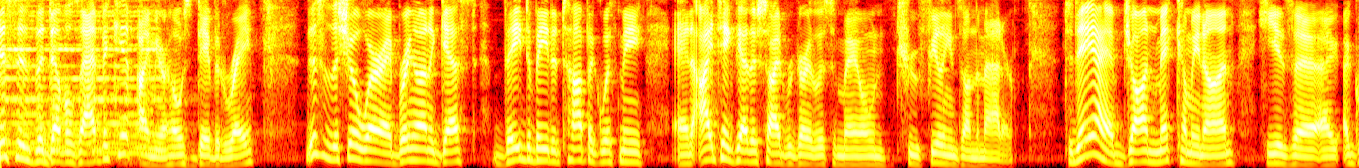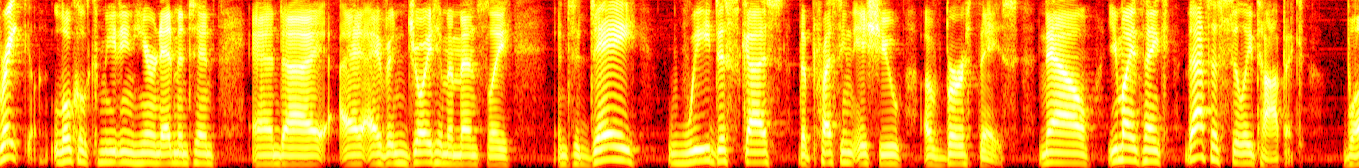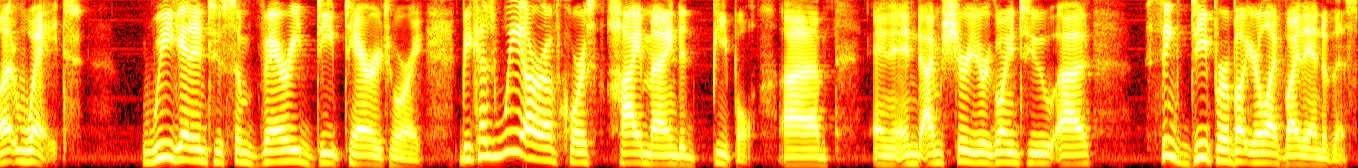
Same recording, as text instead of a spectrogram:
This is The Devil's Advocate. I'm your host, David Ray. This is the show where I bring on a guest, they debate a topic with me, and I take the other side regardless of my own true feelings on the matter. Today I have Jon Mick coming on. He is a, a great local comedian here in Edmonton, and uh, I, I've enjoyed him immensely. And today we discuss the pressing issue of birthdays. Now, you might think that's a silly topic, but wait we get into some very deep territory because we are, of course, high minded people. Uh, and, and I'm sure you're going to uh, think deeper about your life by the end of this.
